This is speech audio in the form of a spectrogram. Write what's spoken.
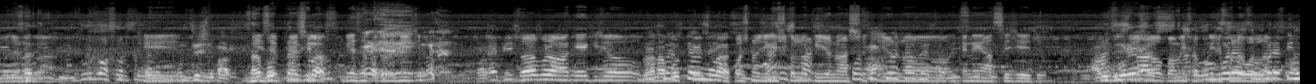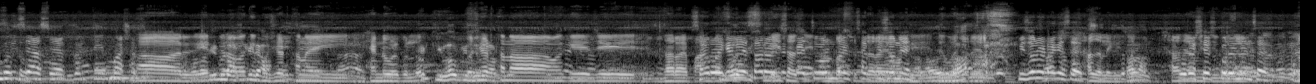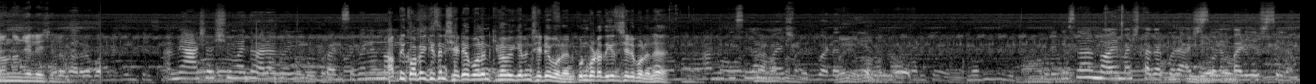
বিএসএফটা ছিল। বিএসএফ ধরে নিয়েছিল। তারপর আমাকে কিছু প্রশ্ন জিজ্ঞেস করল কি জন্য আসছে? কি জন্য এখানে আসছে চেয়েছো? আর এরপর আমাকে বসিরহাট থানায় হ্যান্ড ওভার করল বসিরহাট থানা আমাকে যে ধারায় দমদম জেলে ছিল। আমি আসার সময় ধরা মানে আপনি কবে গেছেন সেটা বলেন কীভাবে গেলেন সেটা বলেন কোন বর্ডার গেছেন সেটা বলেন হ্যাঁ। গেছিলাম নয় মাস থাকার পরে আসছিলাম বাড়ি এসেছিলাম।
